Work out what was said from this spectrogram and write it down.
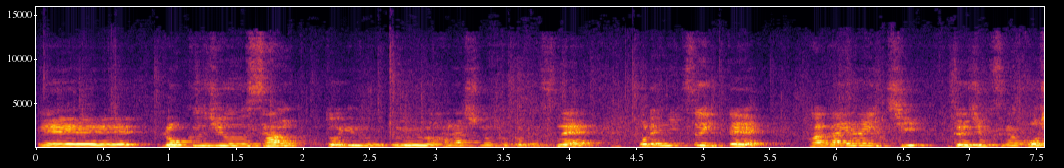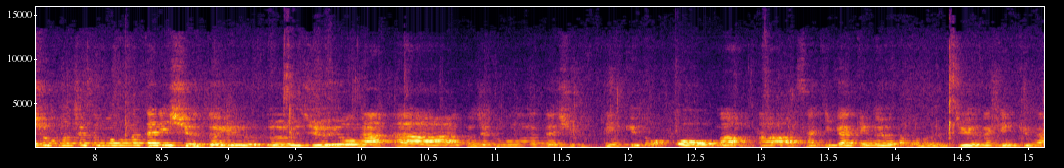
えー、63という話のところですね。これについて輝市という人物が交渉根着物語集という重要な根着物語集研究の、まあ、先駆けのようなもので重要な研究が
